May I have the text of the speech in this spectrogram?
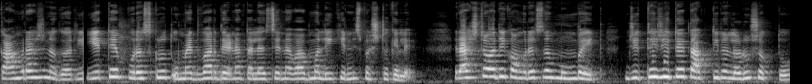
कामराजनगर येथे पुरस्कृत उमेदवार देण्यात आल्याचे नवाब मलिक यांनी स्पष्ट केले. राष्ट्रवादी काँग्रेसनं मुंबईत जिथे जिथे ताकदीनं लढू शकतो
